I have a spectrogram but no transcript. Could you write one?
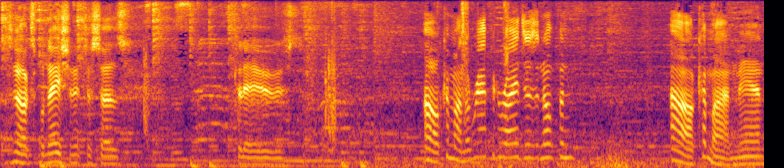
there's no explanation. It just says closed. Oh, come on, the Rapid Rides isn't open? Oh, come on, man.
